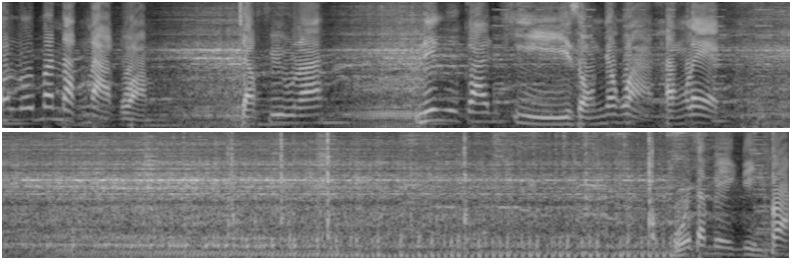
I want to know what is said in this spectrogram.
ว่ารถมันหนักๆว่ะ จากฟิลนะ นี่คือการขี่สองจังหวะครั้งแรกโอ้แต่เบรกดีป่ะ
